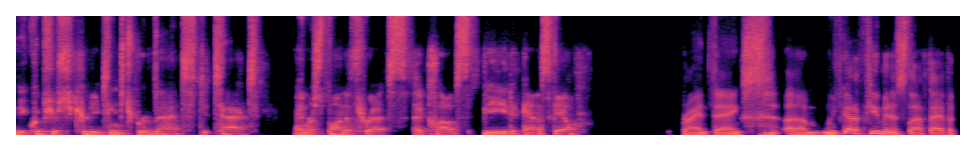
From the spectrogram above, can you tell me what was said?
It equips your security teams to prevent, detect, and respond to threats at cloud speed and scale. Brian, thanks. Um, we've got a few minutes left. I have a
